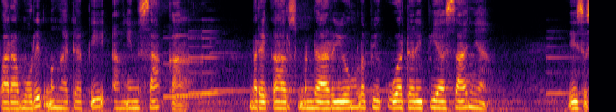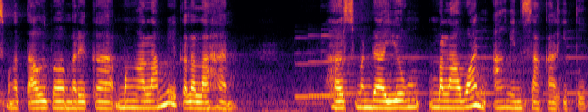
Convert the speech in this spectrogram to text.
para murid menghadapi angin sakal. Mereka harus mendariung lebih kuat dari biasanya. Yesus mengetahui bahwa mereka mengalami kelelahan, harus mendayung melawan angin sakal itu.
